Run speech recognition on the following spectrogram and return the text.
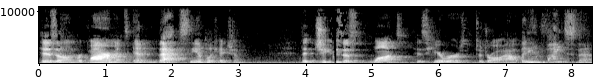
his own requirements. And that's the implication that Jesus wants his hearers to draw out, that he invites them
